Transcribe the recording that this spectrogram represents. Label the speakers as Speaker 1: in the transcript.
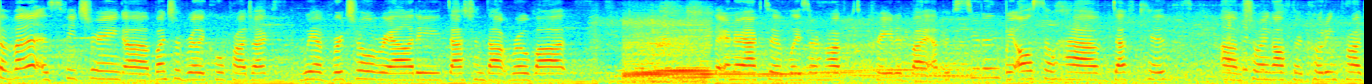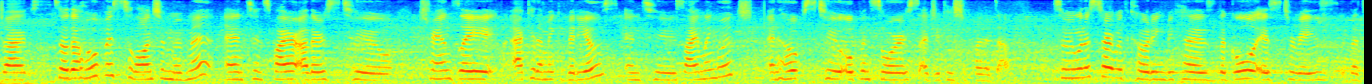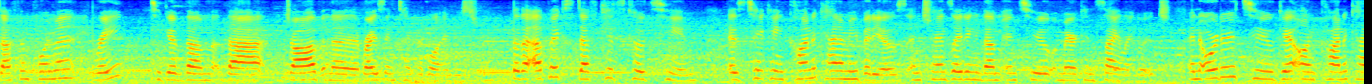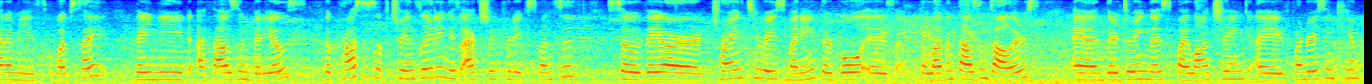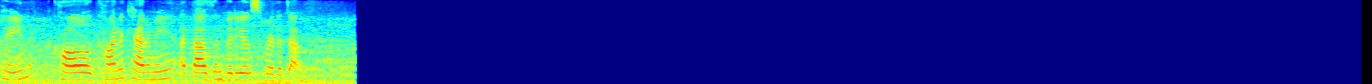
Speaker 1: The event is featuring a bunch of really cool projects. We have virtual reality, Dash and Dot robots, the interactive laser hub created by Epic students. We also have deaf kids um, showing off their coding projects. So the hope is to launch a movement and to inspire others to translate academic videos into sign language and hopes to open source education for the deaf. So we want to start with coding because the goal is to raise the deaf employment rate to give them that job in the rising technical industry. So the EPIC's Deaf Kids Code team is taking Khan Academy videos and translating them into American Sign Language. In order to get on Khan Academy's website, they need a thousand videos. The process of translating is actually pretty expensive, so they are trying to raise money. Their goal is $11,000 and they're doing this by launching a fundraising campaign called Khan Academy, A Thousand Videos for the Deaf.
